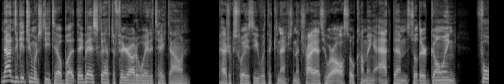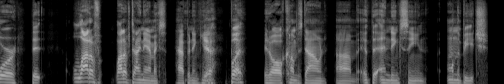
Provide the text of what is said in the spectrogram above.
Not to get too much detail, but they basically have to figure out a way to take down Patrick Swayze with the connection, the triads who are also coming at them. So they're going for the a lot of lot of dynamics happening here. Yeah, But it all comes down um, at the ending scene on the beach,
